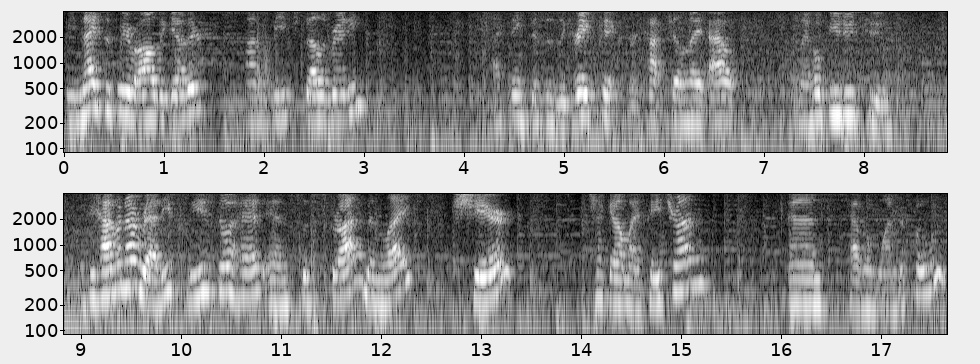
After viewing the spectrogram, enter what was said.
Be nice if we were all together on the beach celebrating. I think this is a great pick for cocktail night out, and I hope you do too. If you haven't already, please go ahead and subscribe and like share, check out my Patreon, and have a wonderful week.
